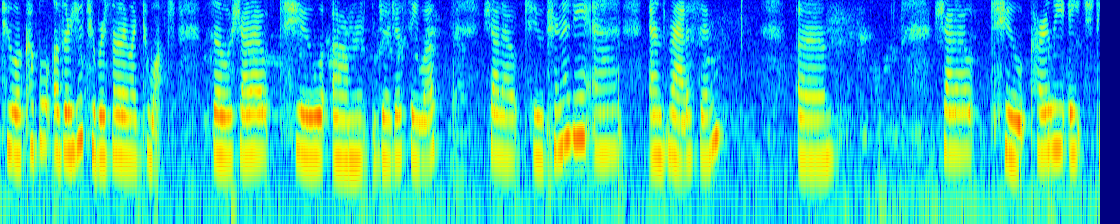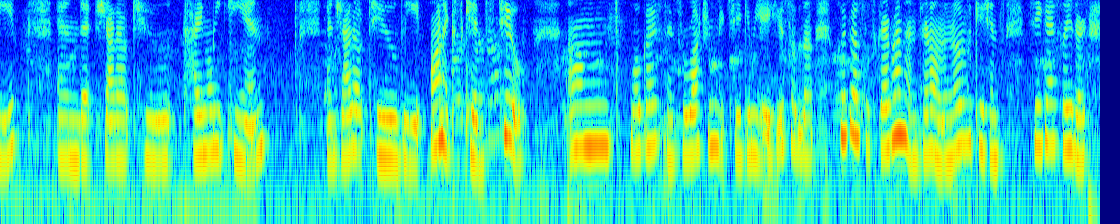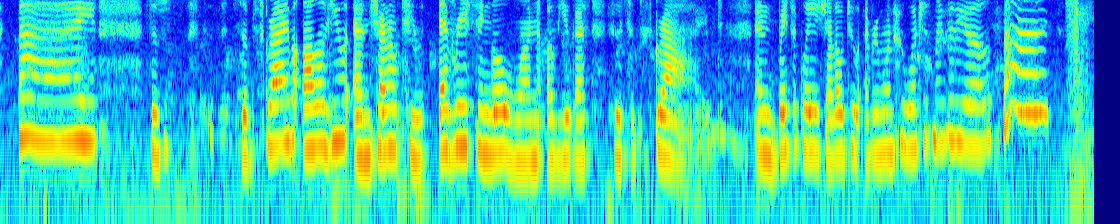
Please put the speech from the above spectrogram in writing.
to a couple other YouTubers that I like to watch. So shout out to um, Jojo Siwa. Shout out to Trinity and, and Madison. Um, shout out to Carly HD. And shout out to Kindly Keyin. And shout out to the Onyx kids too. Um, well guys, thanks for watching. Make sure you give me a huge thumbs up. Click that subscribe button and turn on the notifications. See you guys later. Bye! Subs subscribe all of you and shout out to every single one of you guys who subscribed. And basically, shout out to everyone who watches my videos. Bye!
